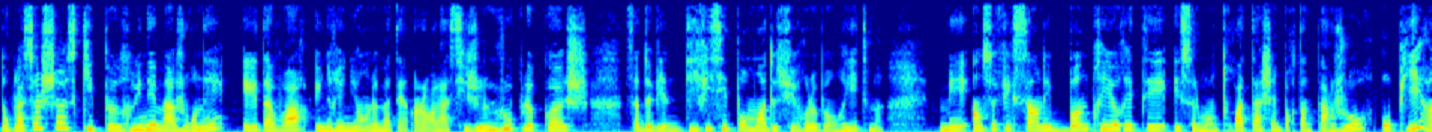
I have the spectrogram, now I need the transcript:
Donc la seule chose qui peut ruiner ma journée est d'avoir une réunion le matin. Alors là, si je loupe le coche, ça devient difficile pour moi de suivre le bon rythme. Mais en se fixant les bonnes priorités et seulement trois tâches importantes par jour, au pire,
